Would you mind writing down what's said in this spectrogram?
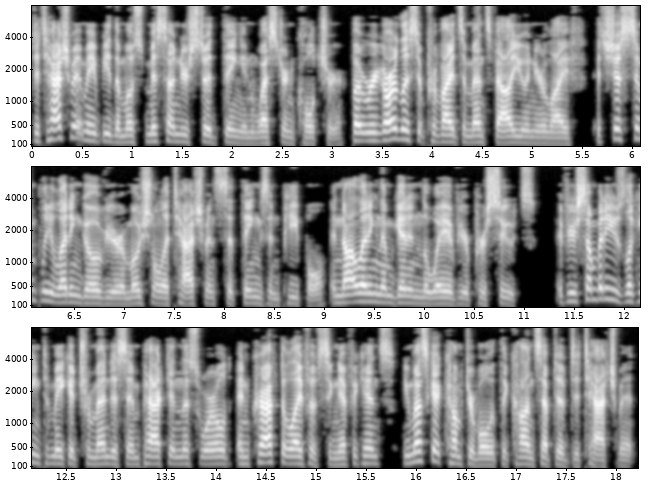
Detachment may be the most misunderstood thing in Western culture, but regardless, it provides immense value in your life. It's just simply letting go of your emotional attachments to things and people, and not letting them get in the way of your pursuits. If you're somebody who's looking to make a tremendous impact in this world and craft a life of significance, you must get comfortable with the concept of detachment.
